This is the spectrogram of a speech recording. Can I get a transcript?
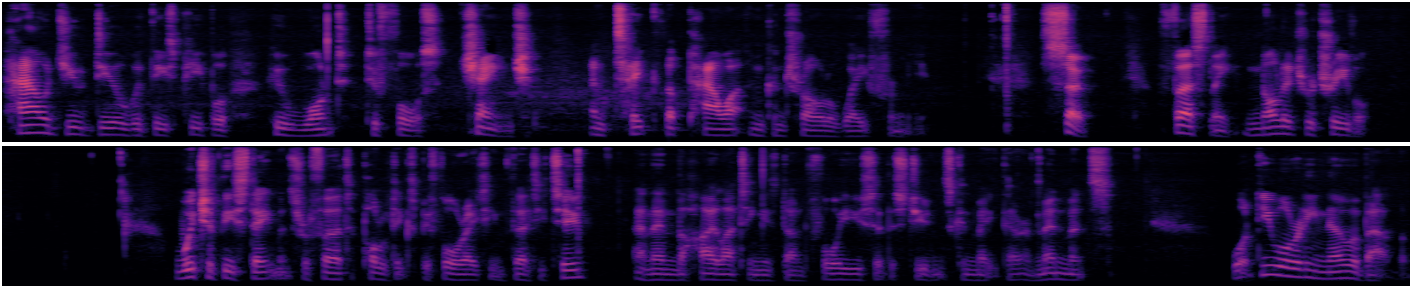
How do you deal with these people who want to force change? And take the power and control away from you. So, firstly, knowledge retrieval. Which of these statements refer to politics before 1832? And then the highlighting is done for you so the students can make their amendments. What do you already know about them?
